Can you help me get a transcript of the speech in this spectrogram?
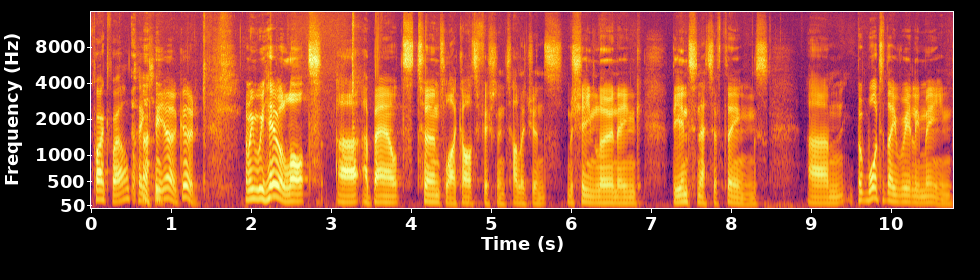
quite well, thank you. yeah, good. I mean, we hear a lot uh, about terms like artificial intelligence, machine learning, the Internet of Things. Um, but what do they really mean?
